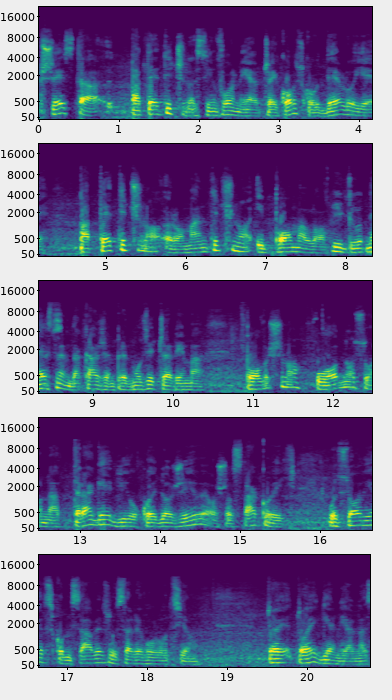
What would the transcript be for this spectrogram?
šesta patetična simfonija Čajkovskog deluje patetično, romantično i pomalo, I ne smem da kažem pred muzičarima, površno u odnosu na tragediju koju je doživeo Šostaković u Sovjetskom savezu sa revolucijom. To je, to je genijalna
